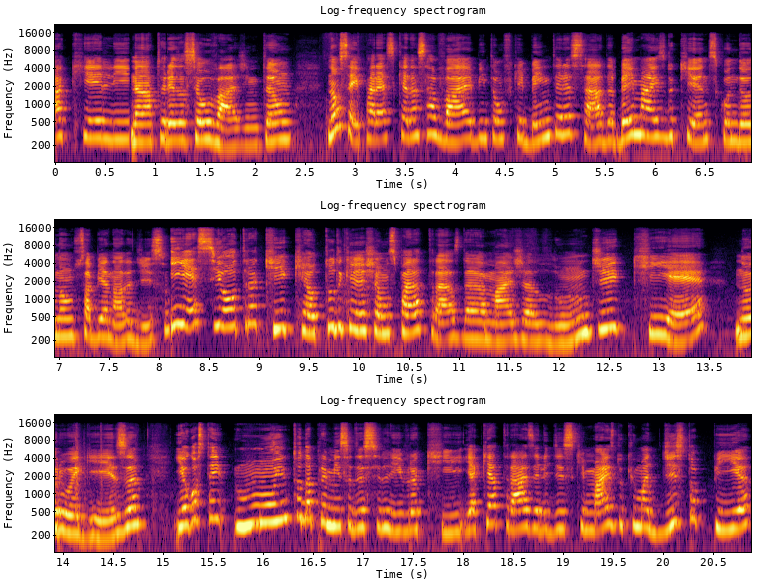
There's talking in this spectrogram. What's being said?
aquele na natureza selvagem. Então, não sei, parece que é nessa vibe, então fiquei bem interessada, bem mais do que antes, quando eu não sabia nada disso. E esse outro aqui, que é o Tudo Que Deixamos Para Trás, da Maja Lund, que é norueguesa. E eu gostei muito da premissa desse livro aqui. E aqui atrás ele diz que mais do que uma distopia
